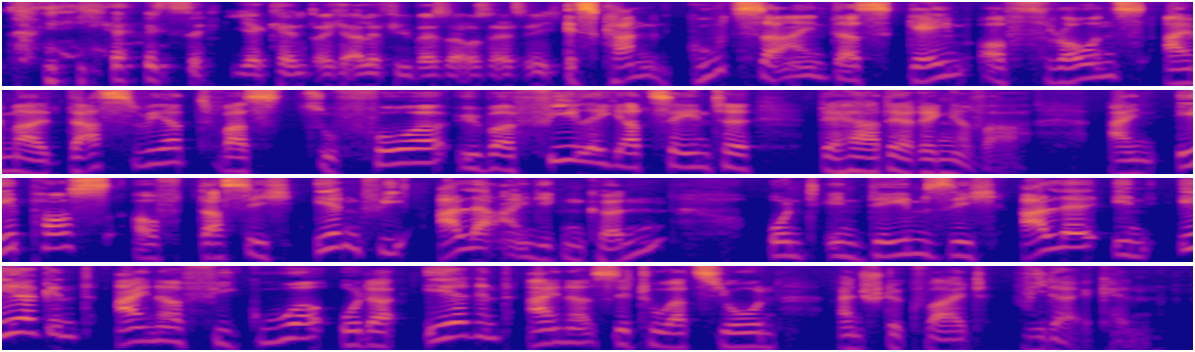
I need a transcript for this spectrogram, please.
ihr kennt euch alle viel besser aus als ich. Es kann gut sein, dass Game of of Thrones einmal das wird, was zuvor über viele Jahrzehnte der Herr der Ringe war. Ein Epos, auf das sich irgendwie alle einigen können und in dem sich alle in irgendeiner Figur oder irgendeiner Situation ein Stück weit wiedererkennen.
